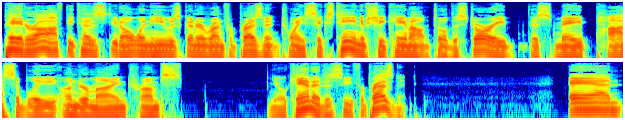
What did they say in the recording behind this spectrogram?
paid her off because, you know, when he was going to run for president in 2016, if she came out and told the story, this may possibly undermine Trump's you know, candidacy for president. And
